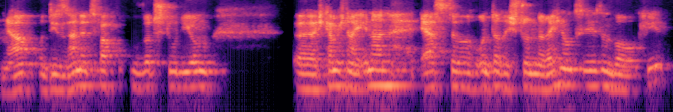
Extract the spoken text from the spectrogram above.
Ja, und dieses Handelsfachwirtstudium, äh, ich kann mich noch erinnern, erste Unterrichtsstunde Rechnungswesen war okay.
